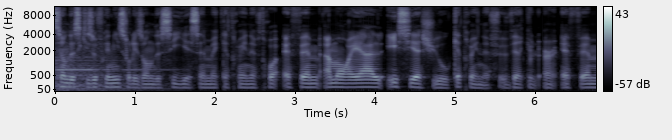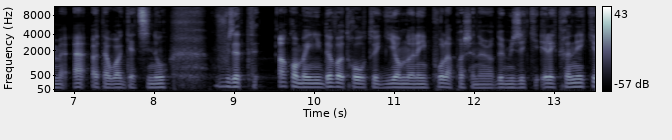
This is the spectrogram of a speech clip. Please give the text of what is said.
édition de Schizophrénie sur les ondes de CISM 89.3 FM à Montréal et CHU 89.1 FM à Ottawa-Gatineau. Vous êtes en compagnie de votre hôte Guillaume Nolin pour la prochaine heure de musique électronique.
